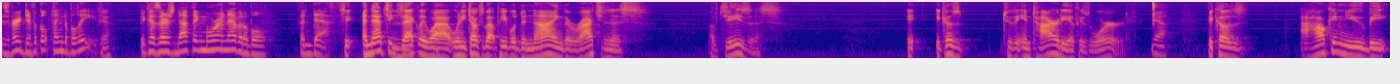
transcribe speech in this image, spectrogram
is a very difficult thing to believe. Yeah. Because there's nothing more inevitable than death. See, and that's mm-hmm. exactly why when he talks about people denying the righteousness of Jesus, it, it goes to the entirety of his word. Yeah. Because how can you be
